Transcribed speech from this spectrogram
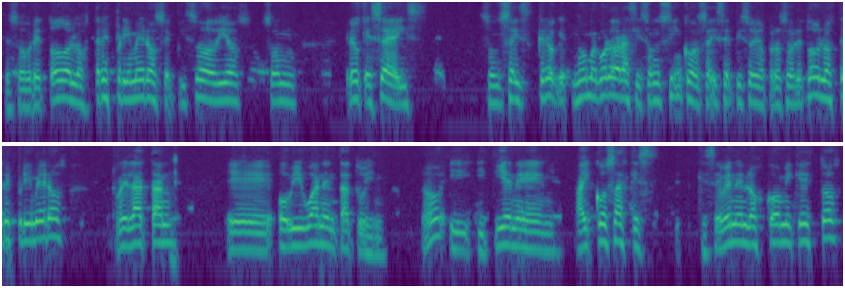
que sobre todo los tres primeros episodios son, creo que seis, son seis, creo que, no me acuerdo ahora si son cinco o seis episodios, pero sobre todo los tres primeros relatan eh, Obi-Wan en Tatooine, ¿no? Y, tienen, hay cosas que, que, se ven en los cómics estos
